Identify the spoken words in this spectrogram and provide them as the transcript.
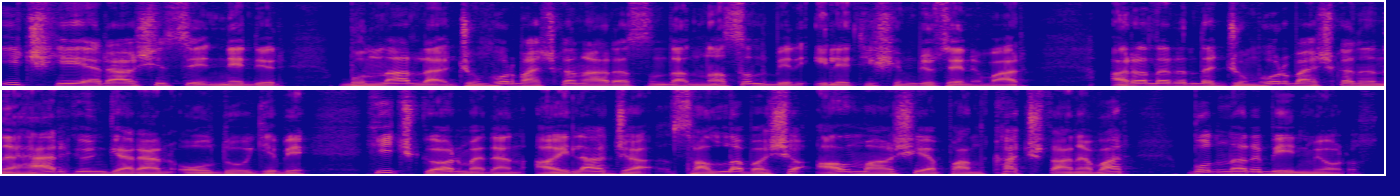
iç hiyerarşisi nedir? Bunlarla Cumhurbaşkanı arasında nasıl bir iletişim düzeni var? Aralarında Cumhurbaşkanını her gün gören olduğu gibi hiç görmeden aylarca salla başı al maaşı yapan kaç tane var? Bunları bilmiyoruz.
